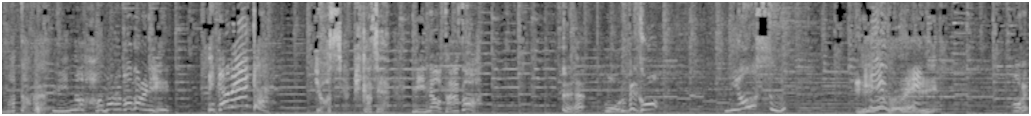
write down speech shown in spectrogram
まったみんな離れ離れに。ピカメーカよしピカチュウみんなを探そう。えモルペコニュース？イーブリあれ？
